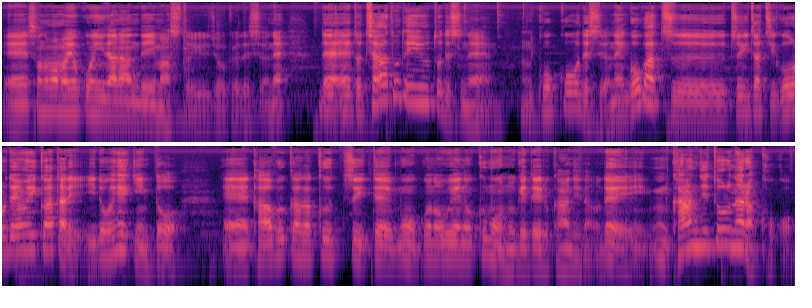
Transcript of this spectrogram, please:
えー、そのまま横に並んでいますという状況ですよね。で、えーと、チャートで言うとですね、ここですよね、5月1日、ゴールデンウィークあたり、移動平均と、えー、株価がくっついて、もうこの上の雲を抜けている感じなので、うん、感じ取るならここ。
